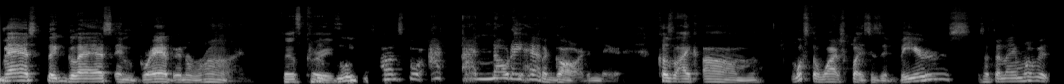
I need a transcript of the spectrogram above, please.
Smash the glass and grab and run. that's crazy. Louis Vuitton store. I, I know they had a guard in there. Cause like um what's the watch place? Is it Beers? Is that the name of it?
